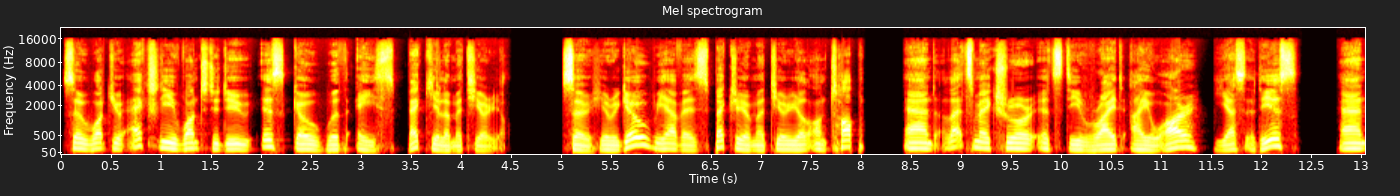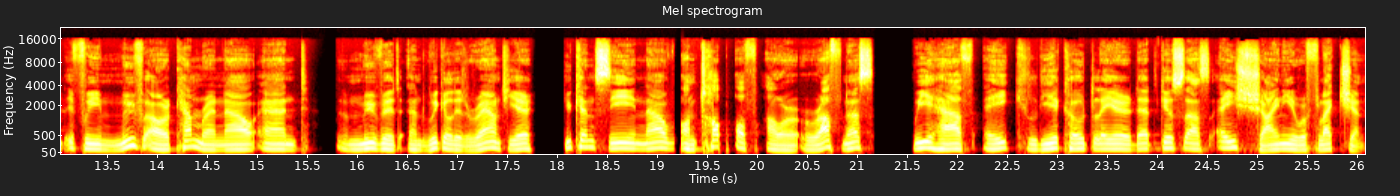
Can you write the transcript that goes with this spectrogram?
So what you actually want to do is go with a specular material. So here we go. We have a specular material on top and let's make sure it's the right IOR. Yes, it is. And if we move our camera now and move it and wiggle it around here, you can see now on top of our roughness, we have a clear coat layer that gives us a shiny reflection.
